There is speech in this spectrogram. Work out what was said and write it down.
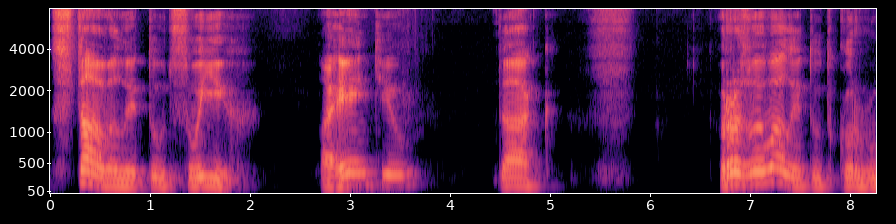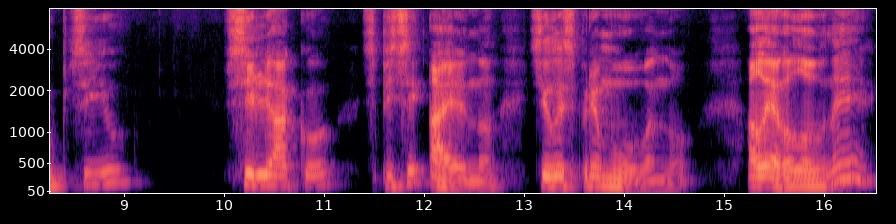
ставили тут своїх агентів, так, розвивали тут корупцію всіляко, спеціально, цілеспрямовано. Але головне,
